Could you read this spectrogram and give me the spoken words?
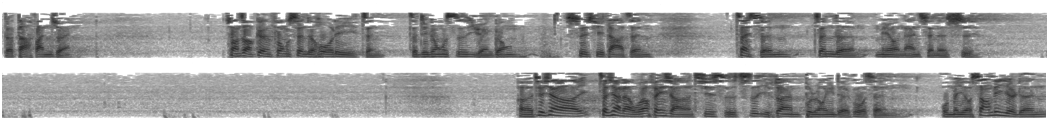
的大翻转。创造更丰盛的获利，整整间公司员工士气大增，在神真的没有难成的事。呃，接下来接下来我要分享，其实是一段不容易的过程。我们有上帝的人，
